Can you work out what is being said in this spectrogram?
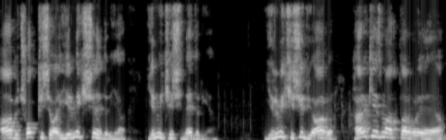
Abi çok kişi var. 20 kişi nedir ya? 20 kişi nedir ya? 20 kişi diyor abi. Herkes mi atlar buraya ya?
